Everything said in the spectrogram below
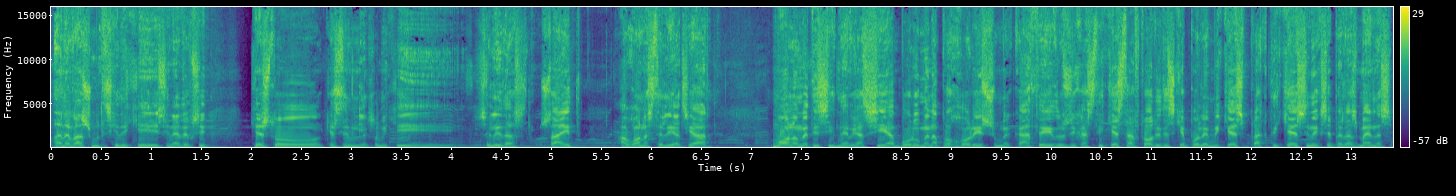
Θα ανεβάσουμε τη σχετική συνέντευξη και, στο, και στην ηλεκτρονική σελίδα, στο site αγώνα.gr. Μόνο με τη συνεργασία μπορούμε να προχωρήσουμε. Κάθε είδους διχαστικές ταυτότητες και πολεμικές πρακτικές είναι ξεπερασμένες.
